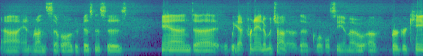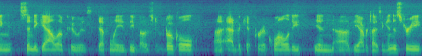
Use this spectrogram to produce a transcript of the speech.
uh, and runs several other businesses. And uh, we had Fernando Machado, the global CMO of Burger King, Cindy Gallop, who is definitely the most vocal uh, advocate for equality in uh, the advertising industry.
